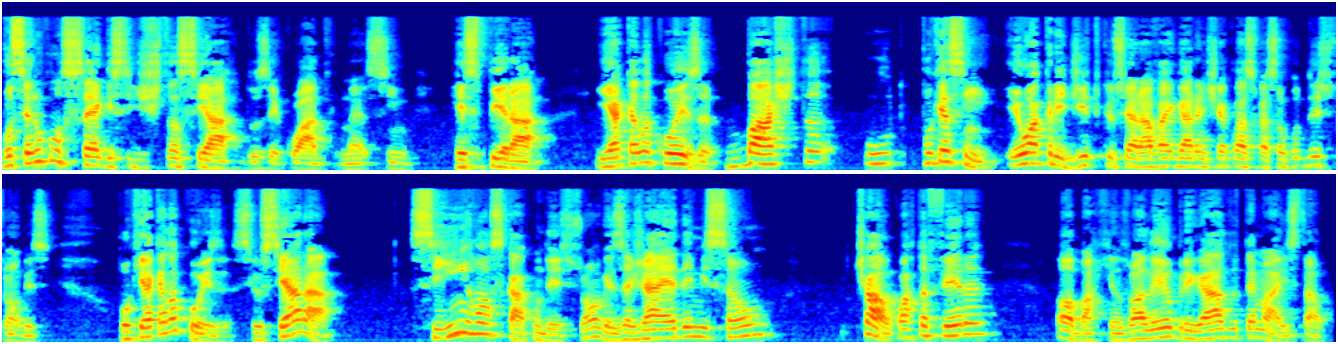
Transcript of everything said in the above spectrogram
Você não consegue se distanciar do Z4, né? Assim, respirar. E é aquela coisa, basta o. Porque assim, eu acredito que o Ceará vai garantir a classificação contra o The Strongest. Porque é aquela coisa, se o Ceará se enroscar com o The Strongest, já é demissão. Tchau, quarta-feira, ó, Marquinhos, valeu, obrigado, até mais, tal.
